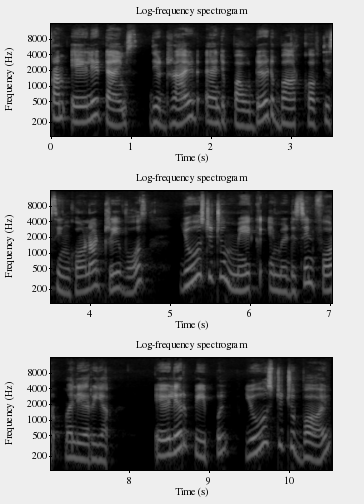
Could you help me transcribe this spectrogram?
From early times, the dried and powdered bark of the cinchona tree was used to make a medicine for malaria. Earlier people used to boil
